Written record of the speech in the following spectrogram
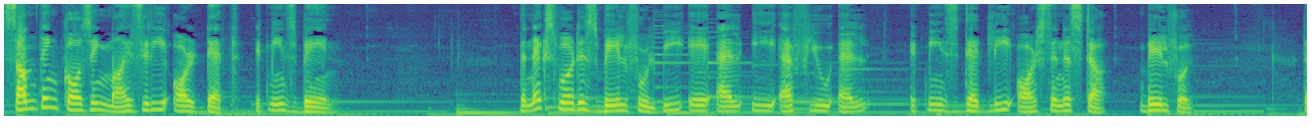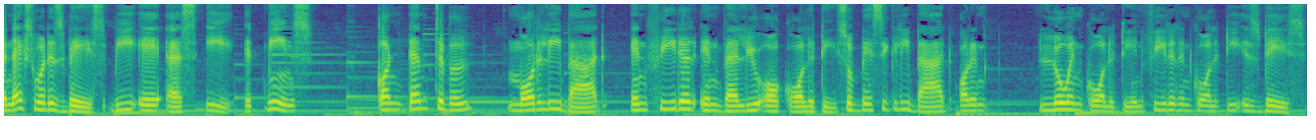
Something causing misery or death. It means bane. The next word is baleful, B A L E F U L. It means deadly or sinister, baleful. The next word is base, B A S E. It means contemptible, morally bad, inferior in value or quality. So basically, bad or in low in quality, inferior in quality is base.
